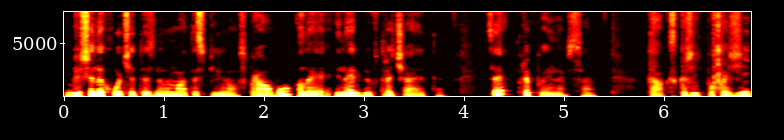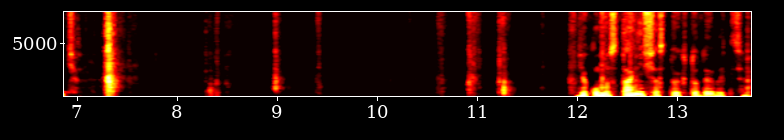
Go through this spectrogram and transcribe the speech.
більше не хочете з ними мати спільну справу, але енергію втрачаєте. Це припине все. Так, скажіть, покажіть. В якому стані зараз той, хто дивиться?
